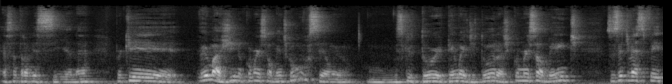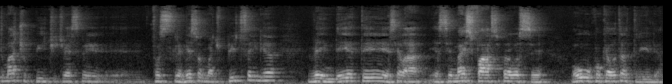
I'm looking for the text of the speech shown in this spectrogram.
essa travessia, né? Porque eu imagino comercialmente, como você é um, um escritor e tem uma editora, acho que comercialmente se você tivesse feito Machu Picchu, tivesse, fosse escrever sobre Machu Picchu, você iria vender, ter, sei lá, ia ser mais fácil para você. Ou qualquer outra trilha.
